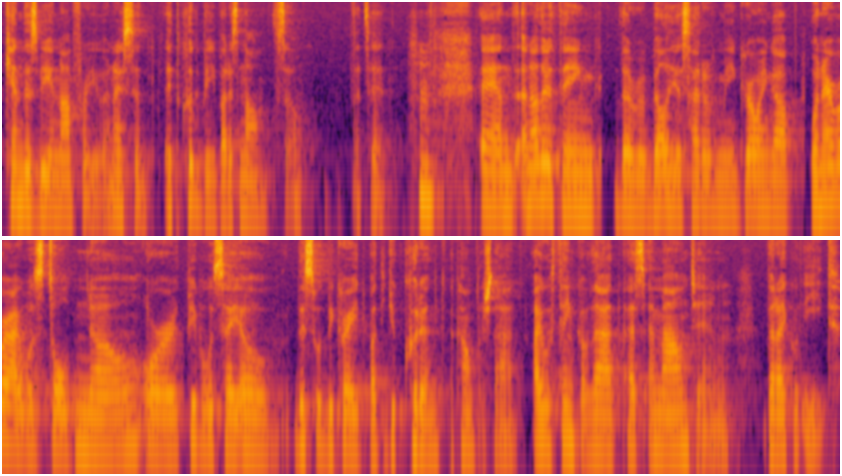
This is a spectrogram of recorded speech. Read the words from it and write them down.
can this be enough for you?" And I said, "It could be, but it's not." So that's it. And another thing, the rebellious side of me growing up, whenever I was told no, or people would say, Oh, this would be great, but you couldn't accomplish that, I would think of that as a mountain that I could eat.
